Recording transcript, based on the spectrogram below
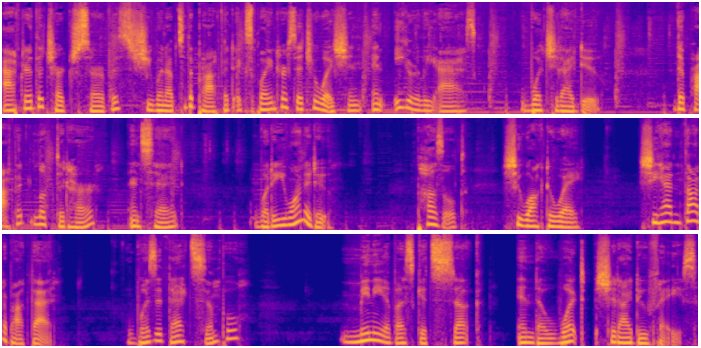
After the church service, she went up to the prophet, explained her situation, and eagerly asked, What should I do? The prophet looked at her and said, What do you want to do? Puzzled, she walked away. She hadn't thought about that. Was it that simple? Many of us get stuck in the what should I do phase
